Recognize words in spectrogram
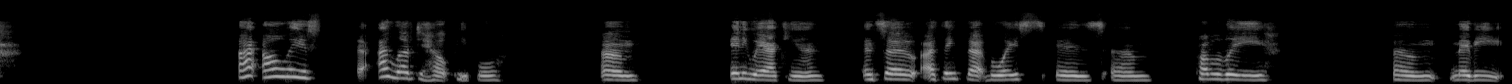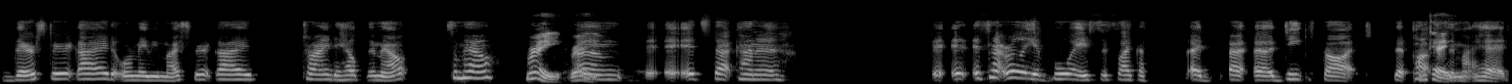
I always I love to help people um any way I can. and so I think that voice is um, probably um, maybe their spirit guide or maybe my spirit guide trying to help them out somehow. Right, right. Um, it, it's that kind of. It, it's not really a voice. It's like a a, a, a deep thought that pops Okay. in my head.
